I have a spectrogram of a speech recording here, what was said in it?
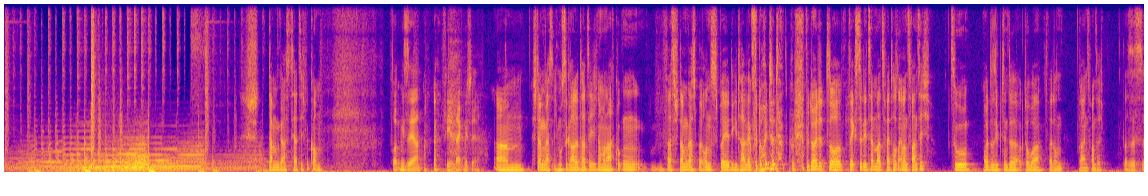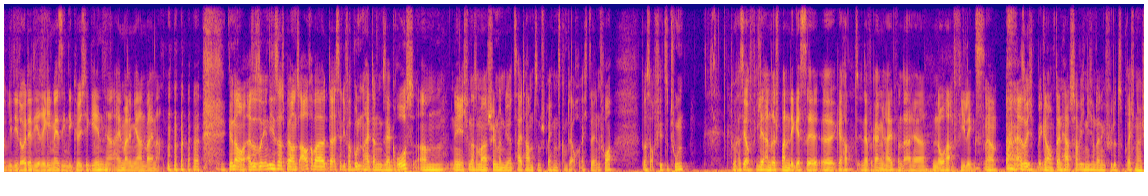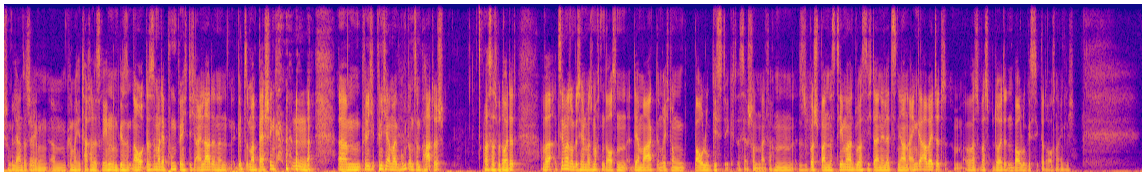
Stammgast, herzlich willkommen. Freut mich sehr. Vielen Dank, Michel. Ähm, Stammgast, ich musste gerade tatsächlich nochmal nachgucken, was Stammgast bei uns bei Digitalwerk bedeutet. bedeutet so 6. Dezember 2021 zu heute 17. Oktober 2023. Das ist wie die Leute, die regelmäßig in die Kirche gehen, ja, einmal im Jahr an Weihnachten. genau, also so ähnlich ist das bei uns auch, aber da ist ja die Verbundenheit dann sehr groß. Ähm, nee, ich finde das immer schön, wenn wir Zeit haben zum Sprechen. Das kommt ja auch echt selten vor. Du hast ja auch viel zu tun. Du hast ja auch viele andere spannende Gäste äh, gehabt in der Vergangenheit, von daher no hard feelings. Ja, also ich, genau, dein Herz schaffe ich nicht und deine Gefühle zu brechen, habe ich schon gelernt, deswegen ja. ähm, können wir hier Tacheles reden. Und genau, das ist immer der Punkt, wenn ich dich einlade, dann gibt es immer Bashing. Mm. ähm, Finde ich, find ich ja immer gut und sympathisch, was das bedeutet. Aber erzähl mal so ein bisschen, was macht denn draußen der Markt in Richtung Baulogistik? Das ist ja schon einfach ein super spannendes Thema. Du hast dich da in den letzten Jahren eingearbeitet. Aber was, was bedeutet ein Baulogistik da draußen eigentlich?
